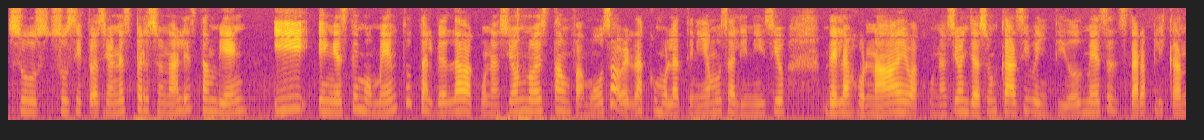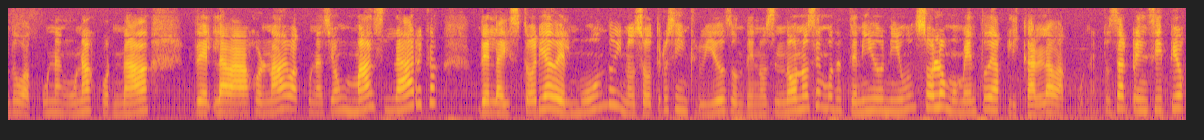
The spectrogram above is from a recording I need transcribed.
sus, situaciones personales también y en este momento tal vez la vacunación no es tan famosa, ¿verdad? Como la teníamos al inicio de la jornada de vacunación. Ya son casi 22 meses de estar aplicando vacuna en una jornada de la jornada de vacunación más larga de la historia del mundo y nosotros incluidos donde nos, no nos hemos detenido ni un solo momento de aplicar la vacuna. Entonces al principio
